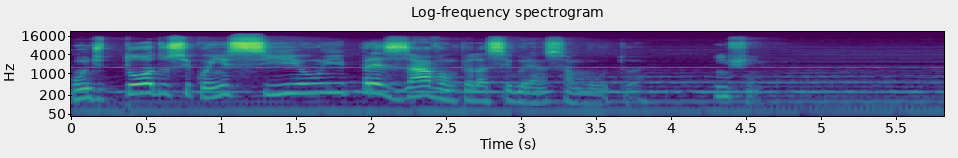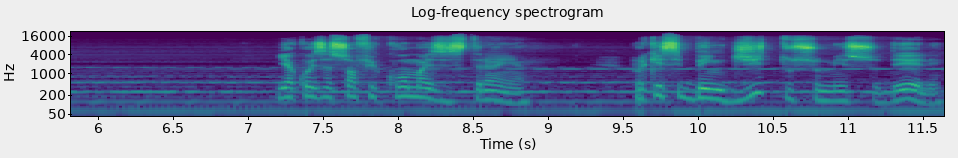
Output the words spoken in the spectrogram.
onde todos se conheciam e prezavam pela segurança mútua. Enfim. E a coisa só ficou mais estranha, porque esse bendito sumiço dele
